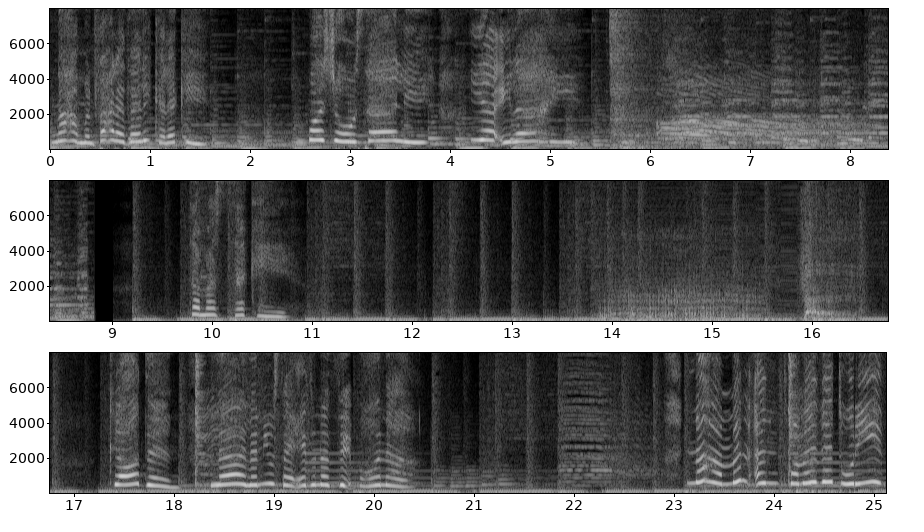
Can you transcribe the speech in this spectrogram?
نعم من فعل ذلك لك. وجه سالي يا إلهي. تمسكي. كلودن لا لن يساعدنا الذئب هنا. نعم من أنت؟ وماذا تريد؟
